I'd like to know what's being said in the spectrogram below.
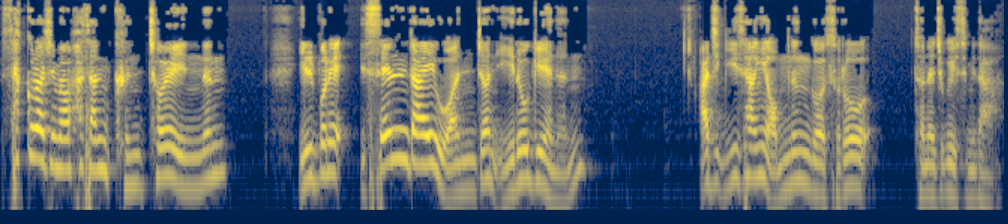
사쿠라지마 화산 근처에 있는 일본의 센다이 원전 1호기에는 아직 이상이 없는 것으로 전해지고 있습니다.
